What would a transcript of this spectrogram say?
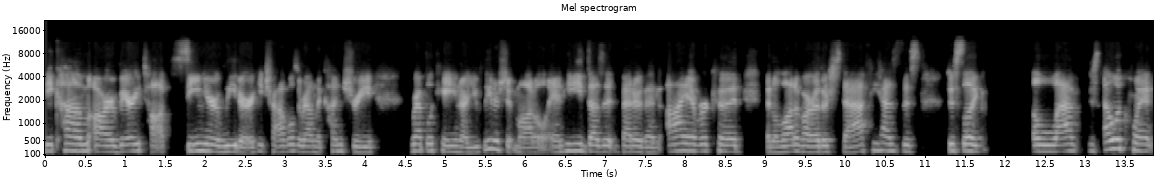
become our very top senior leader. He travels around the country replicating our youth leadership model. And he does it better than I ever could, than a lot of our other staff. He has this just like a lab, just eloquent,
